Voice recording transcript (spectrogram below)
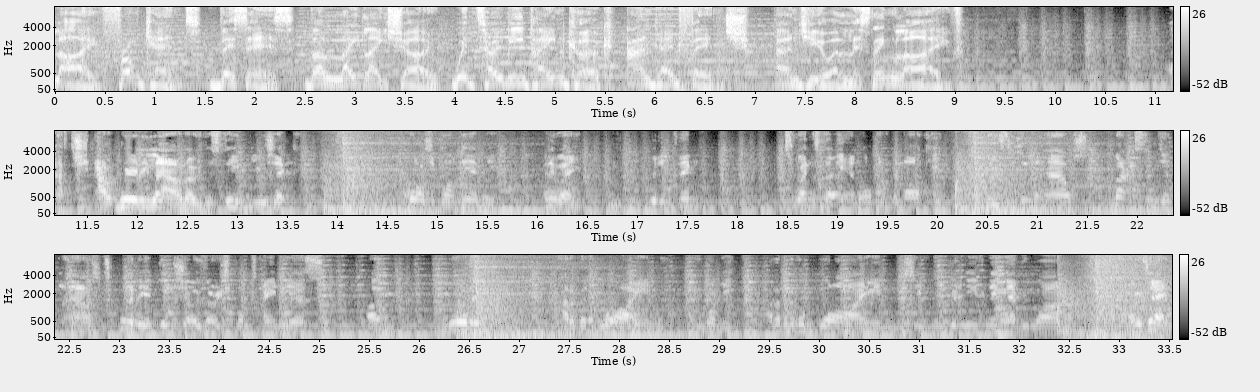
Live from Kent, this is The Late Late Show with Toby Payne Cook and Ed Finch. And you are listening live. I have to shout really loud over the theme music, otherwise you can't hear me. Anyway, good evening. It's Wednesday and all that malarkey. Lucy's in the house, Maxim's in the house. It's going to be a good show, very spontaneous. Um, warming, had a bit of wine, everybody. Had a bit of a wine this evening. Good evening, everyone. How is it?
